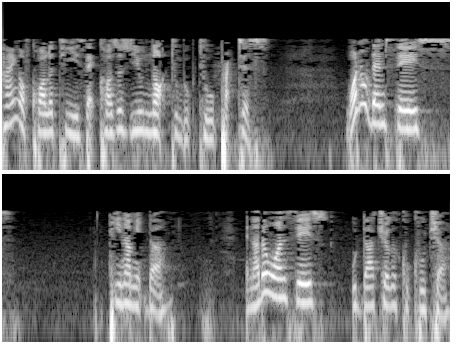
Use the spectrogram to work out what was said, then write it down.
kind of qualities that causes you not to, to practice. One of them says, Thina. Another one says, Uddhacca Kukkucca.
